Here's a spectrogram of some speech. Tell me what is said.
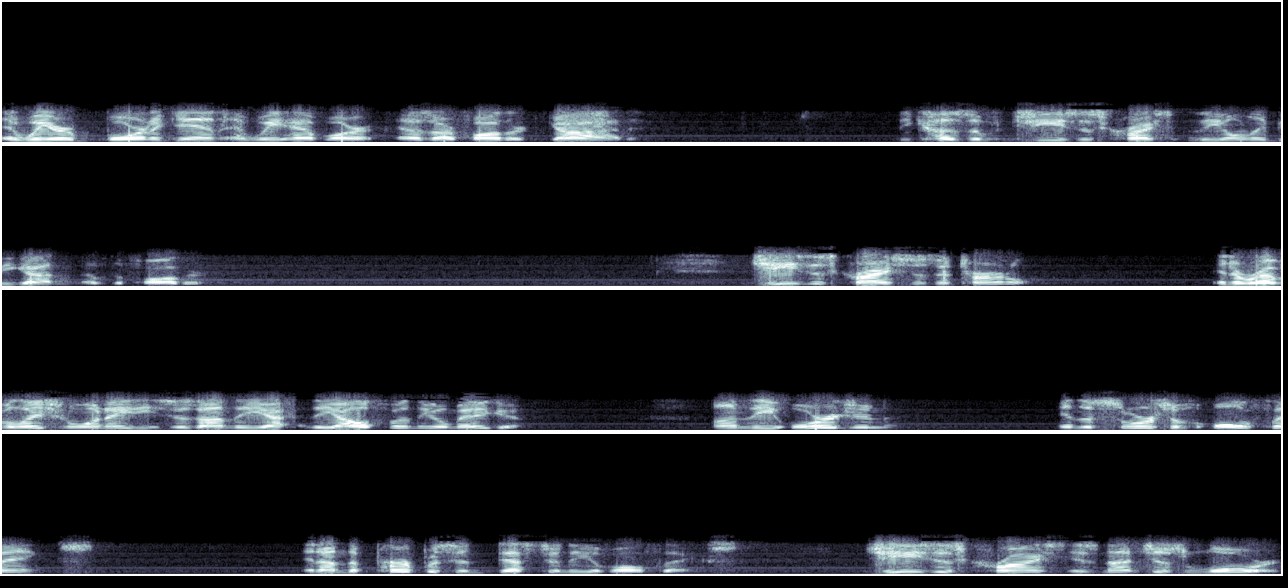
and we are born again, and we have our as our Father God because of Jesus Christ, the only begotten of the Father. Jesus Christ is eternal. In Revelation 1 8, he says, I'm the, the Alpha and the Omega. I'm the origin and the source of all things. And I'm the purpose and destiny of all things. Jesus Christ is not just Lord.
